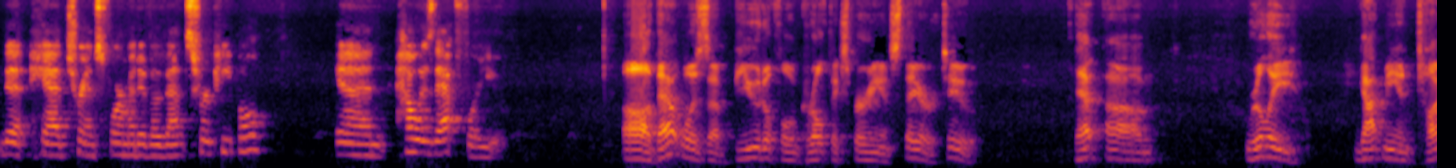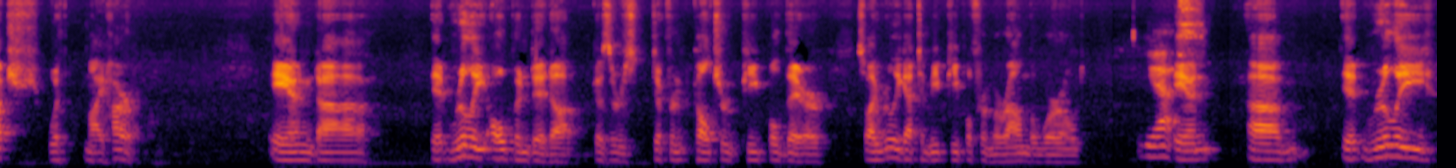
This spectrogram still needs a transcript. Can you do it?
that had transformative events for people. And how was that for you? Oh, that was a beautiful growth experience there too. That um, really got me in touch with my heart. And uh, it really opened it up because there's different cultured people there. So I really got to meet people from around the world. Yes. And um, it really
